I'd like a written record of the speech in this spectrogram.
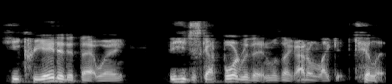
he created it that way, he just got bored with it and was like, I don't like it. Kill it.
